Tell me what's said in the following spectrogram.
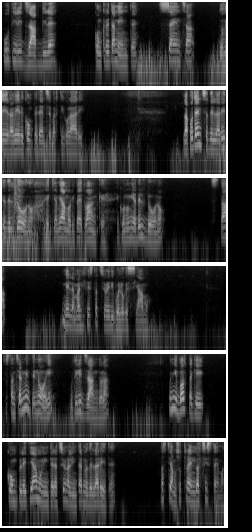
utilizzabile concretamente senza dover avere competenze particolari. La potenza della rete del dono, che chiamiamo, ripeto, anche economia del dono, sta nella manifestazione di quello che siamo. Sostanzialmente noi, utilizzandola, ogni volta che completiamo un'interazione all'interno della rete, la stiamo sottraendo al sistema.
